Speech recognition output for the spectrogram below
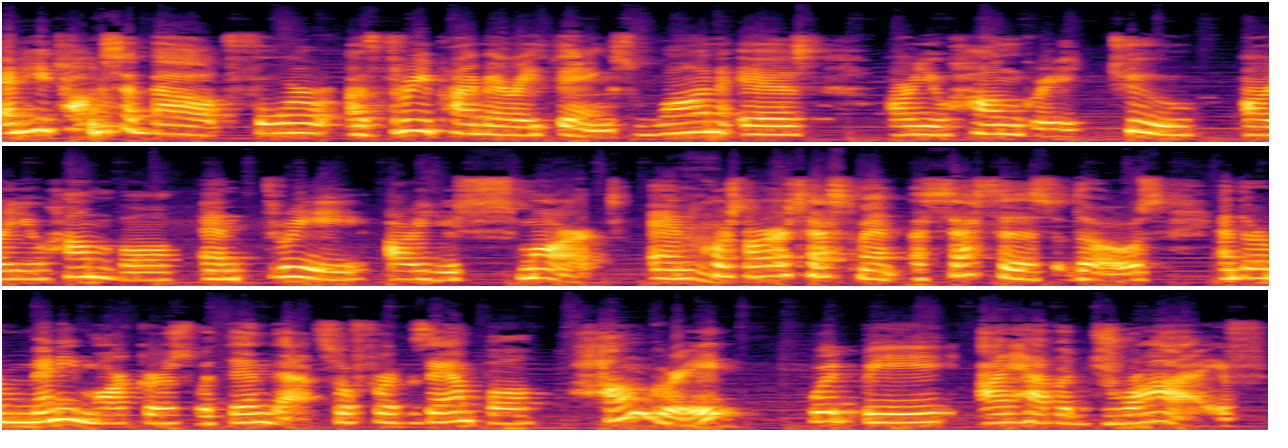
and he talks about four, uh, three primary things. One is, are you hungry? Two, are you humble? And three, are you smart? And of hmm. course, our assessment assesses those, and there are many markers within that. So, for example, hungry would be I have a drive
